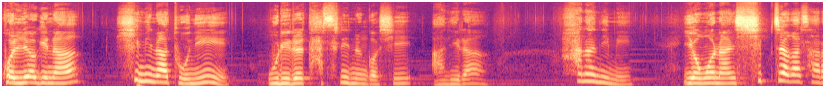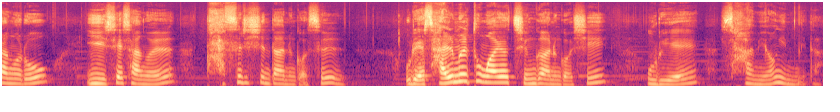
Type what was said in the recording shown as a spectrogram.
권력이나 힘이나 돈이 우리를 다스리는 것이 아니라 하나님이 영원한 십자가 사랑으로 이 세상을 다스리신다는 것을 우리의 삶을 통하여 증거하는 것이 우리의 사명입니다.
